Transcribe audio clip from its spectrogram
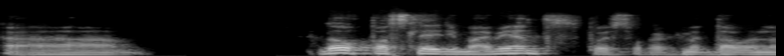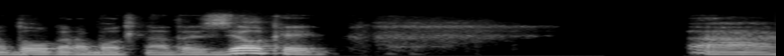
А, но в последний момент, после того, как мы довольно долго работали над этой сделкой, а,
